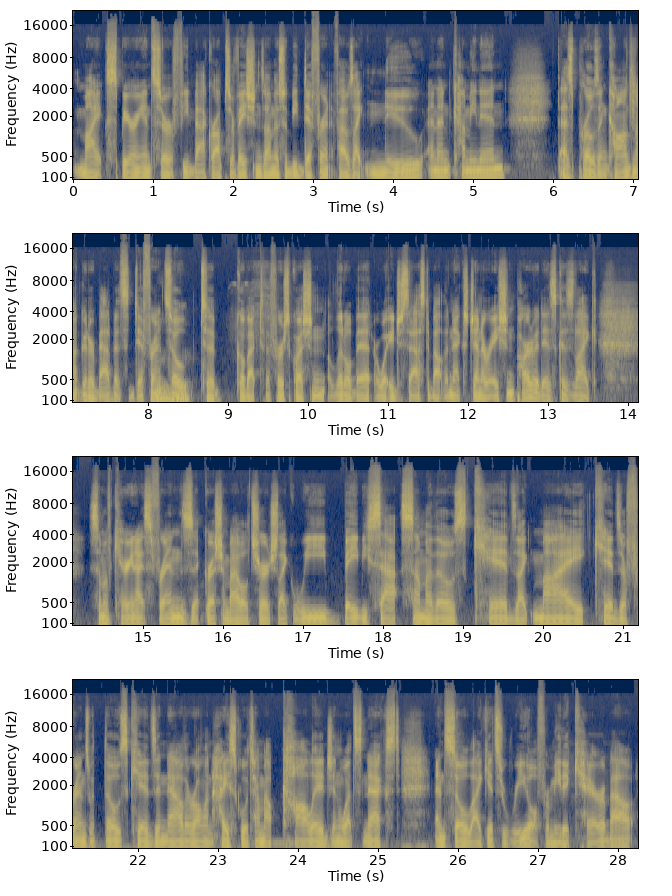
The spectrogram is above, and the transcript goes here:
my experience or feedback or observations on this would be different if i was like new and then coming in as pros and cons not good or bad but it's different so to go back to the first question a little bit or what you just asked about the next generation part of it is because like some of Carrie and I's friends at Gresham Bible Church, like we babysat some of those kids. Like my kids are friends with those kids, and now they're all in high school talking about college and what's next. And so, like, it's real for me to care about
